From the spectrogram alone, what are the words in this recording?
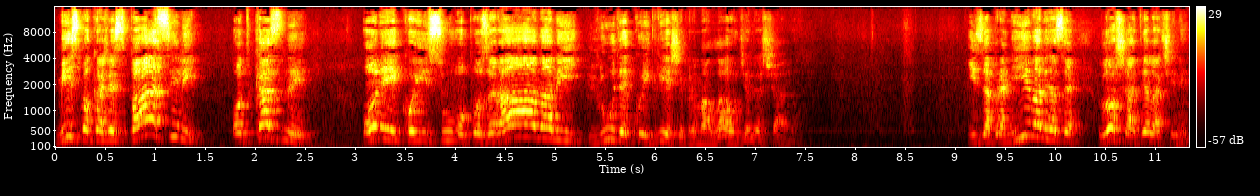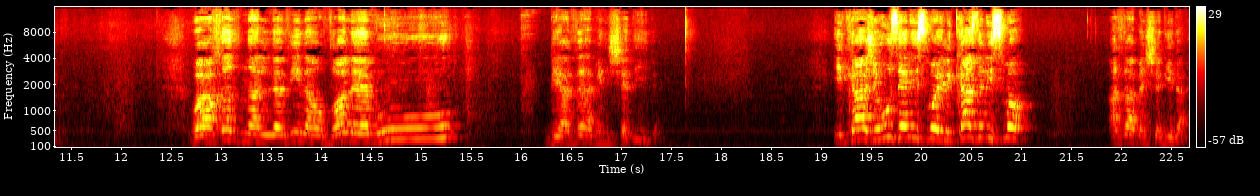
Mi smo, kaže, spasili od kazne one koji su opozoravali ljude koji griješe prema Allahu Đelešanu. I zabranjivali da se loša djela čini. Wa الَّذِينَ ظَلَمُوا zalemu bi azabin. I kaže, uzeli smo ili kaznili smo azaben šedida.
